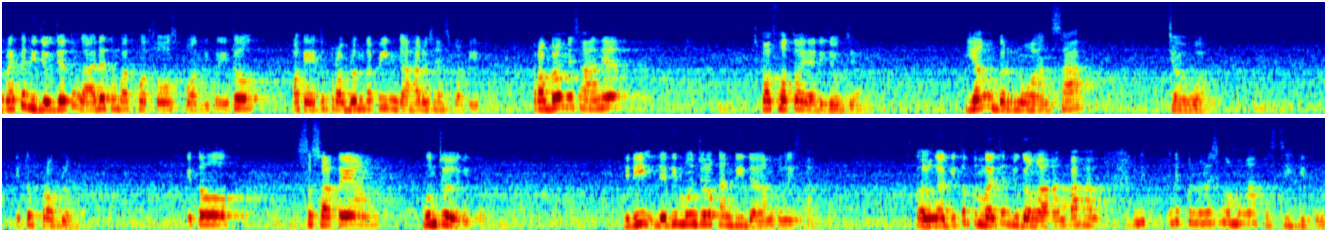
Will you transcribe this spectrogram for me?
ternyata di Jogja tuh nggak ada tempat foto spot gitu. Itu oke itu problem tapi nggak harus yang seperti itu. Problem misalnya spot foto ya di Jogja. Yang bernuansa Jawa. Itu problem. Itu sesuatu yang muncul gitu. Jadi jadi munculkan di dalam tulisan kalau nggak gitu pembaca juga nggak akan paham. Ini ini penulis ngomong apa sih gitu.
